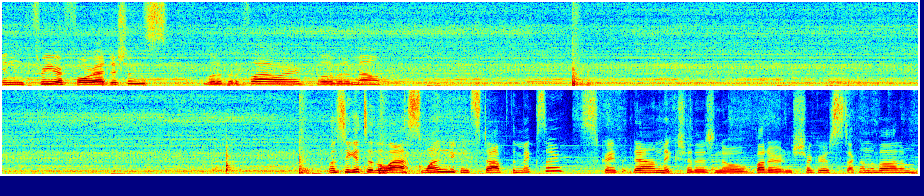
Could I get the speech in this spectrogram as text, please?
in three or four additions. A little bit of flour, a little bit of milk, Once you get to the last one, you can stop the mixer, scrape it down, make sure there's no butter and sugar stuck on the bottom.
